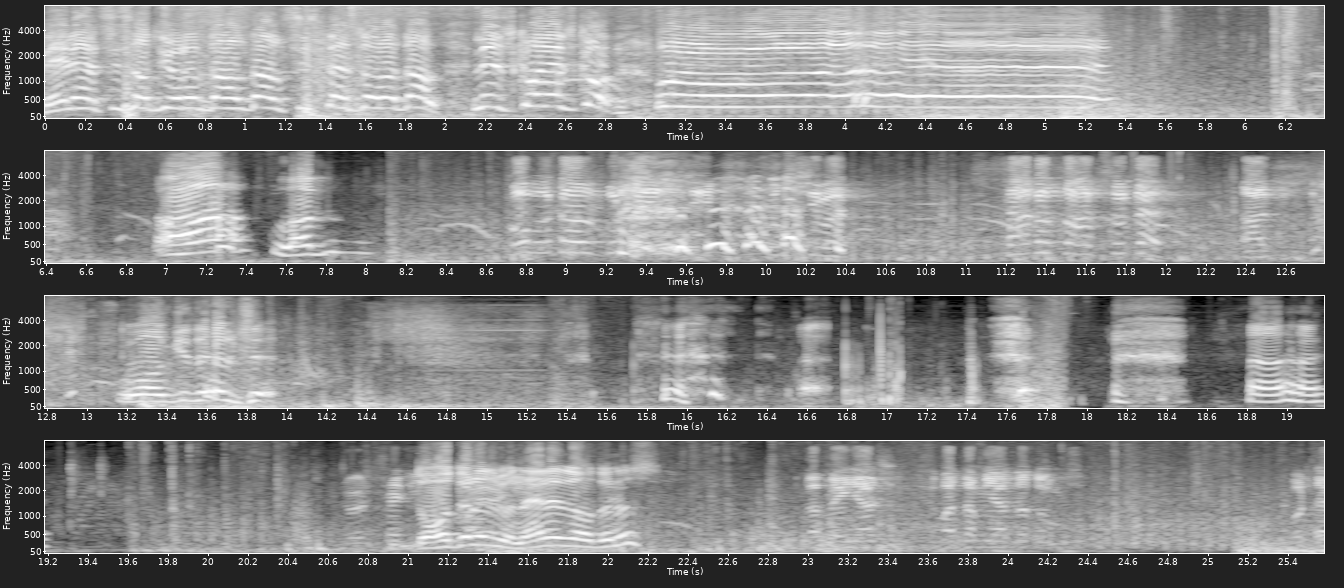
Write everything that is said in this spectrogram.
Beyler sis atıyorum dal dal sisten sonra dal. Let's go let's go. Aa lan. Komutan burada iki iki kişi var. Sağda sağ şurada. Abi. Volgin öldü. Görsel Doğdunuz mu? Nerede doğdunuz? Lan ben yanlış bizim adam yanında durmuş. Burada.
